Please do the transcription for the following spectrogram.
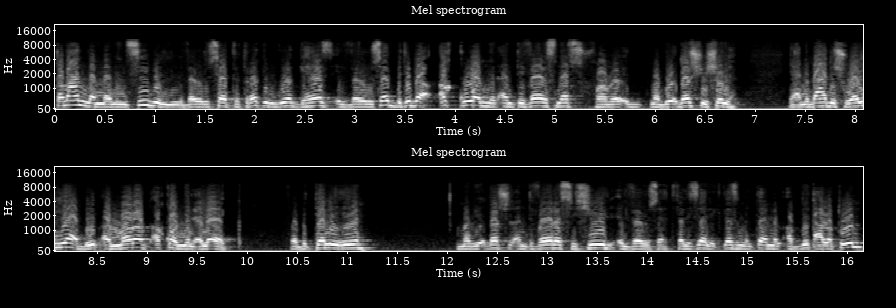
طبعا لما بنسيب الفيروسات تتراكم جوه الجهاز الفيروسات بتبقى أقوى من الانتي فيروس نفسه فما بيقدرش يشيلها. يعني بعد شوية بيبقى المرض أقوى من العلاج. فبالتالي إيه؟ ما بيقدرش ال antivirus يشيل الفيروسات. فلذلك لازم تعمل update على طول.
